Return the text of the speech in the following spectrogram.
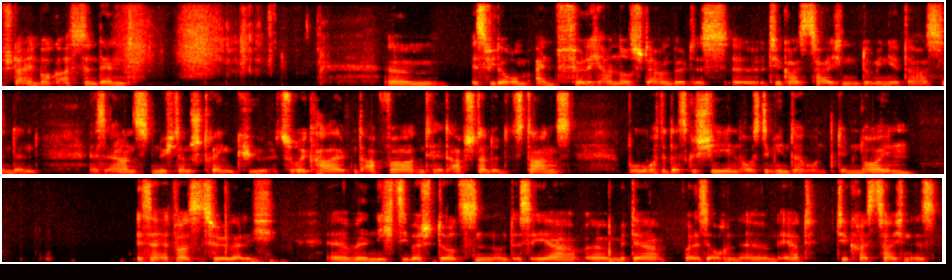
Steinbock-Aszendent ähm, ist wiederum ein völlig anderes Sternbild, ist äh, Tierkreiszeichen dominierter Aszendent. Er ist ernst, nüchtern, streng, kühl, zurückhaltend, abwartend, hält Abstand und Distanz, beobachtet das Geschehen aus dem Hintergrund. Dem Neuen ist er etwas zögerlich. Er will nichts überstürzen und ist eher äh, mit der, weil es ja auch ein äh, Erdtierkreiszeichen ist,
